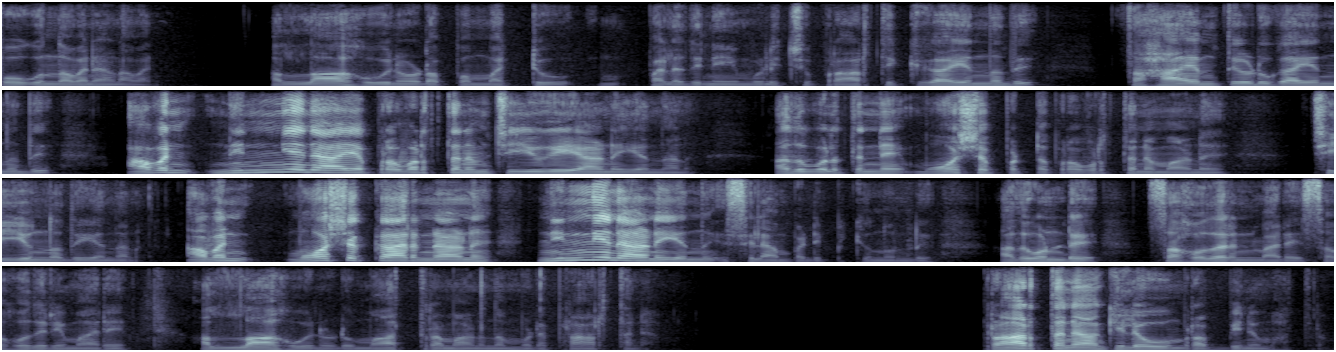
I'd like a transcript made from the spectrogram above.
പോകുന്നവനാണ് അവൻ അള്ളാഹുവിനോടൊപ്പം മറ്റു പലതിനെയും വിളിച്ചു പ്രാർത്ഥിക്കുക എന്നത് സഹായം തേടുക എന്നത് അവൻ നിന്യനായ പ്രവർത്തനം ചെയ്യുകയാണ് എന്നാണ്. അതുപോലെ തന്നെ മോശപ്പെട്ട പ്രവർത്തനമാണ് ചെയ്യുന്നത് എന്നാണ്. അവൻ മോശക്കാരനാണ് നിന്യനാണ് എന്ന് ഇസ്ലാം പഠിപ്പിക്കുന്നുണ്ട്. അതുകൊണ്ട് സഹോദരന്മാരെ സഹോദരിമാരെ അള്ളാഹുവിനോട് മാത്രമാണ് നമ്മുടെ പ്രാർത്ഥന. പ്രാർത്ഥന അഖിലവും റബ്ബിനു മാത്രം.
